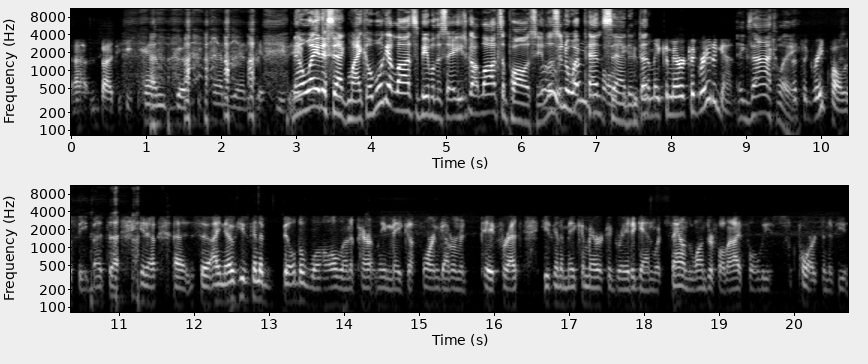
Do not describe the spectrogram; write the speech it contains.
uh, but he can go, he can win if he's Now able- wait a sec, Michael. We'll get lots of people to say he's got lots of policy. Listen to what Pence said, He's and going to make America great again. exactly. That's a great policy, but uh, you know, uh, so I know he's going to build a wall and apparently make a foreign government pay for it. He's going to make America great again, which sounds wonderful, and I fully support. And if you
